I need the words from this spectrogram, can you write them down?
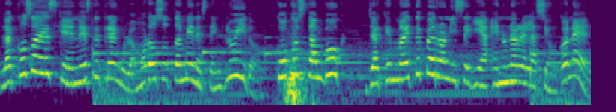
La cosa es que en este triángulo amoroso también está incluido Coco Stambuk, ya que Maite Perroni seguía en una relación con él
